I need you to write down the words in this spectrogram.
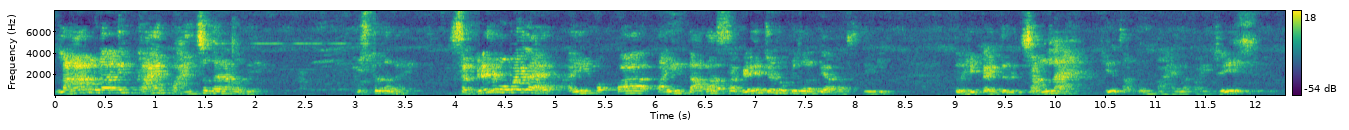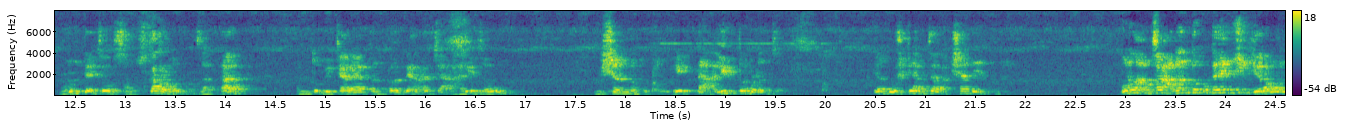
लहान मुलांनी काय पाहायचं घरामध्ये? पुस्तकं नाही. सगळे मोबाईल आहेत. आई पप्पा ताई दादा सगळ्यांचे डोके जर त्यात असतील तर हे काहीतरी चांगलं आहे. हेच आपण पाहायला पाहिजे. म्हणून त्याच्यावर संस्कार होत जातात. आणि तो बिचाऱ्या तंत्रज्ञानाच्या आहारी जाऊन विषन्न होतो. एकटा अलिप्त पडत जातो. या गोष्टी आमच्या लक्षात येत नाही. म्हणून आमचा आनंद कुठे आहे? की गिरावून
